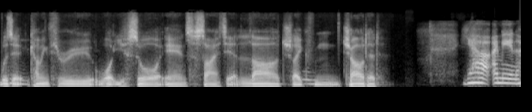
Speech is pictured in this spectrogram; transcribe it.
Was it coming through what you saw in society at large, like from childhood? Yeah, I mean,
